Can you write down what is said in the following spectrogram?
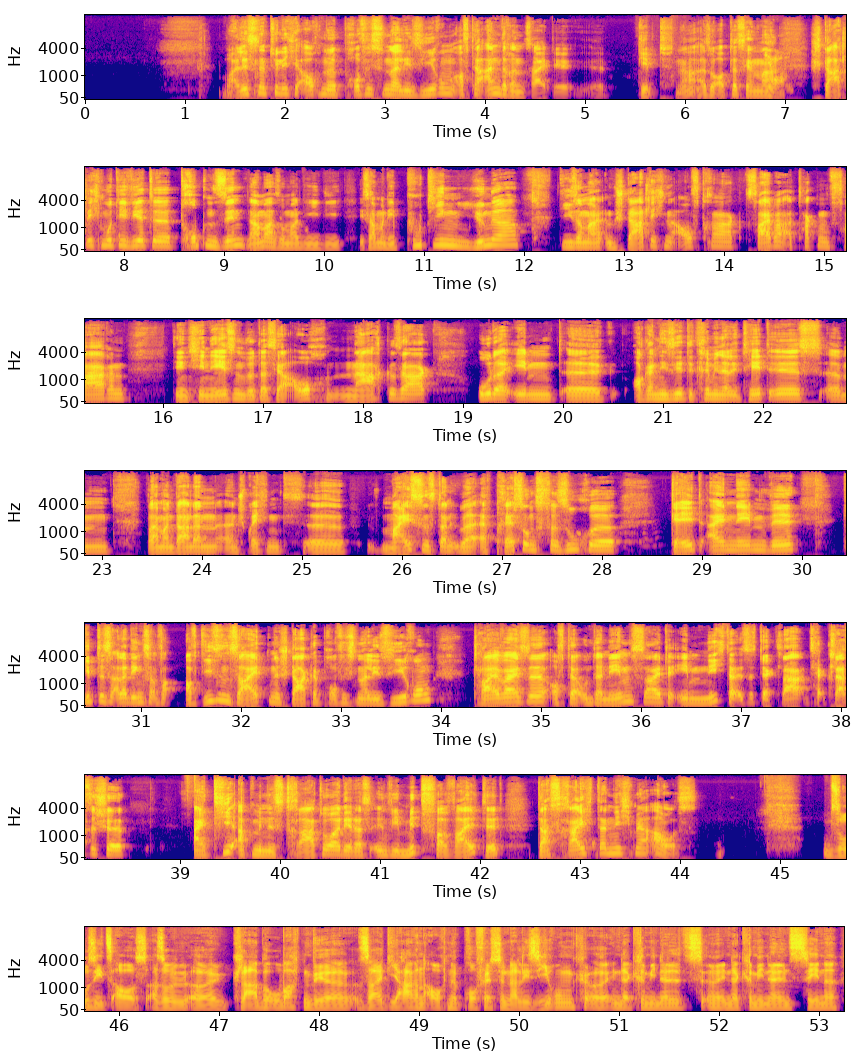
Weil es natürlich auch eine Professionalisierung auf der anderen Seite äh, gibt. Ne? Also ob das ja mal ja. staatlich motivierte Truppen sind, na, mal so mal die, die, ich sag mal, die Putin-Jünger, die so mal im staatlichen Auftrag Cyberattacken fahren. Den Chinesen wird das ja auch nachgesagt. Oder eben äh, organisierte Kriminalität ist, ähm, weil man da dann entsprechend äh, meistens dann über Erpressungsversuche Geld einnehmen will gibt es allerdings auf, auf diesen Seiten eine starke Professionalisierung. Teilweise auf der Unternehmensseite eben nicht. Da ist es der, der klassische IT-Administrator, der das irgendwie mitverwaltet. Das reicht dann nicht mehr aus. So sieht's aus. Also äh, klar beobachten wir seit Jahren auch eine Professionalisierung äh, in, der äh, in der kriminellen Szene.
